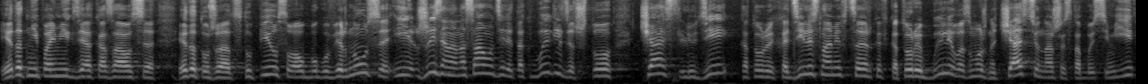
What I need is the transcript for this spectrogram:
этот не пойми где оказался, этот уже отступил, слава Богу, вернулся. И жизнь, она на самом деле так выглядит, что часть людей, которые ходили с нами в церковь, которые были, возможно, частью нашей с тобой семьи,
